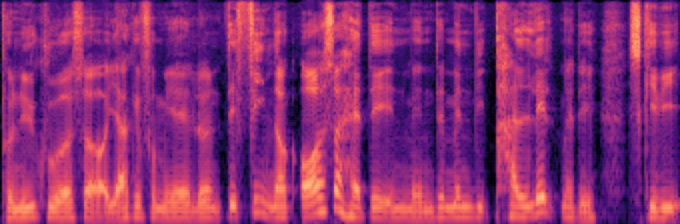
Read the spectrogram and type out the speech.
på nye kurser, og jeg kan få mere i løn. Det er fint nok også at have det in mente, men vi, parallelt med det skal vi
